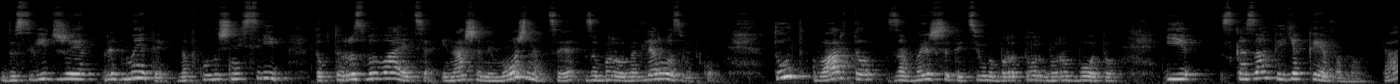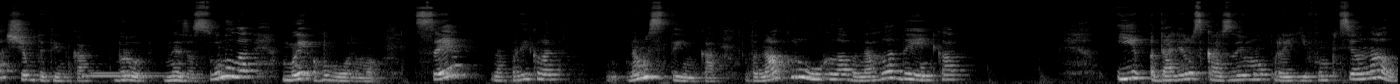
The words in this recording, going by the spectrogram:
досліджує предмети, навколишній світ, тобто розвивається, і наше не можна це заборона для розвитку. Тут варто завершити цю лабораторну роботу і сказати, яке воно, та, щоб дитинка рот не засунула, ми говоримо. Це, наприклад, намистинка, вона кругла, вона гладенька. І далі розказуємо про її функціонал.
